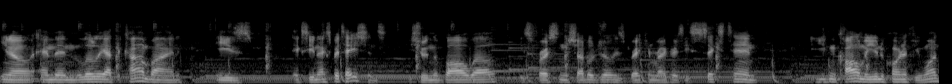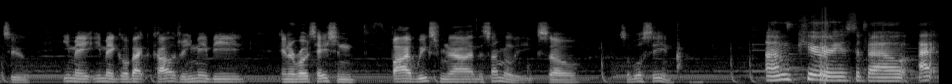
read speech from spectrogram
you know. And then literally at the combine, he's exceeding expectations. He's shooting the ball well. He's first in the shuttle drill. He's breaking records. He's 6'10. You can call him a unicorn if you want to. He may he may go back to college or he may be in a rotation five weeks from now in the summer league. So so we'll see. I'm curious about I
